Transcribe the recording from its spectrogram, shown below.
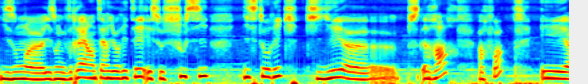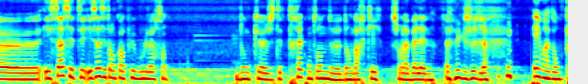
ils ont, ils ont une vraie intériorité et ce souci historique qui est euh, rare parfois. Et, euh, et ça c'était encore plus bouleversant. Donc euh, j'étais très contente de- d'embarquer sur la baleine avec Julia. Et moi donc.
